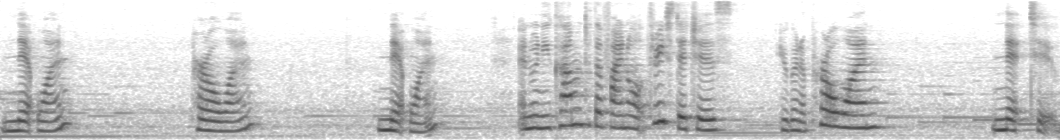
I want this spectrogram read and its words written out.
knit one, purl one, knit one, and when you come to the final three stitches, you're going to purl one, knit two.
